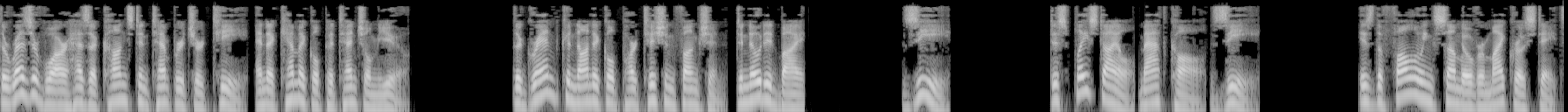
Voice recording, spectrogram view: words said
The reservoir has a constant temperature T, and a chemical potential μ. The grand canonical partition function, denoted by z Display style math call z is the following sum over microstates.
